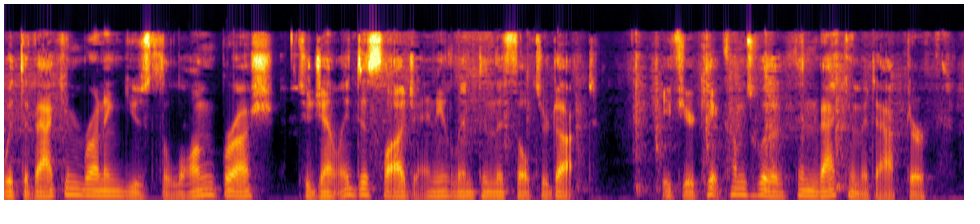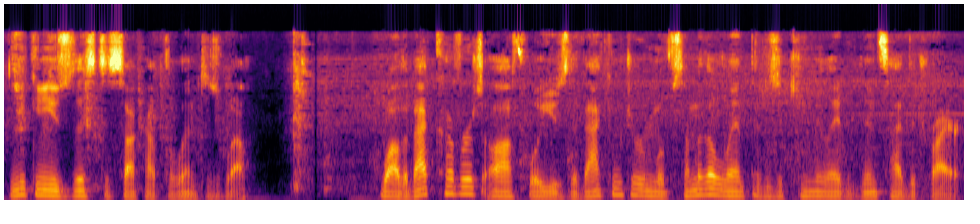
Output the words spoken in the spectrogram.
With the vacuum running, use the long brush to gently dislodge any lint in the filter duct. If your kit comes with a thin vacuum adapter, you can use this to suck out the lint as well. While the back cover is off, we'll use the vacuum to remove some of the lint that has accumulated inside the dryer.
